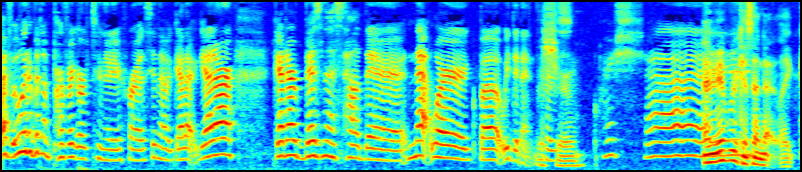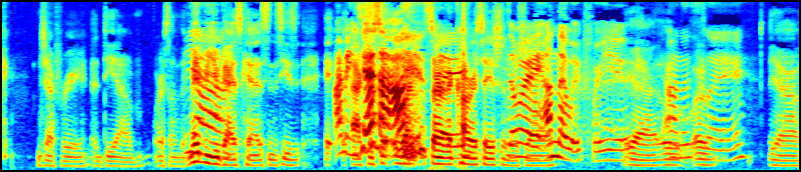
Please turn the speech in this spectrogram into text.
I, it would have been a perfect opportunity for us, you know, get our get our get our business out there, network, but we didn't For because sure. shy. I mean, maybe we can send that like Jeffrey a DM or something. Maybe you guys can since he's. I mean, actually Jenna, sa- went- obviously. started a conversation. Don't with worry, y'all. I'll network for you. Yeah. uh, uh, honestly. Yeah.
